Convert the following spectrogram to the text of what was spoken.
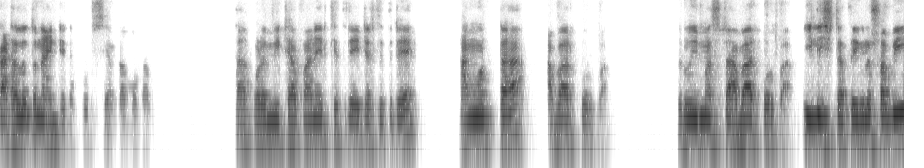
কাঁঠালও তো নাইন টেনে পড়ছি আমরা মোটামুটি। তারপরে মিঠা পানির ক্ষেত্রে, এটার ক্ষেত্রে আঙুরটা আবার করবা, রুই মাছটা আবার পড়বা ইলিশটা তো এগুলো সবই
